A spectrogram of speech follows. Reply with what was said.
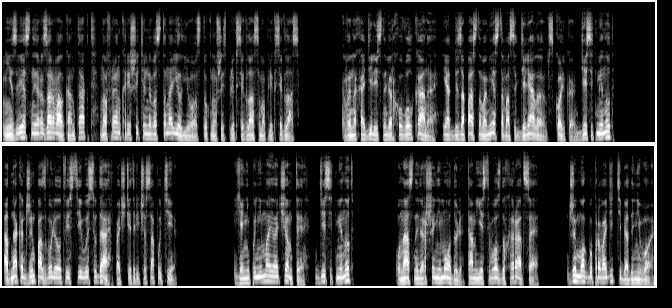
Неизвестный разорвал контакт, но Фрэнк решительно восстановил его, стукнувшись плексигласом о плексиглас. Вы находились наверху вулкана, и от безопасного места вас отделяло сколько? 10 минут? Однако Джим позволил отвезти его сюда, почти три часа пути. Я не понимаю, о чем ты. 10 минут? У нас на вершине модуль, там есть воздух и рация. Джим мог бы проводить тебя до него.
